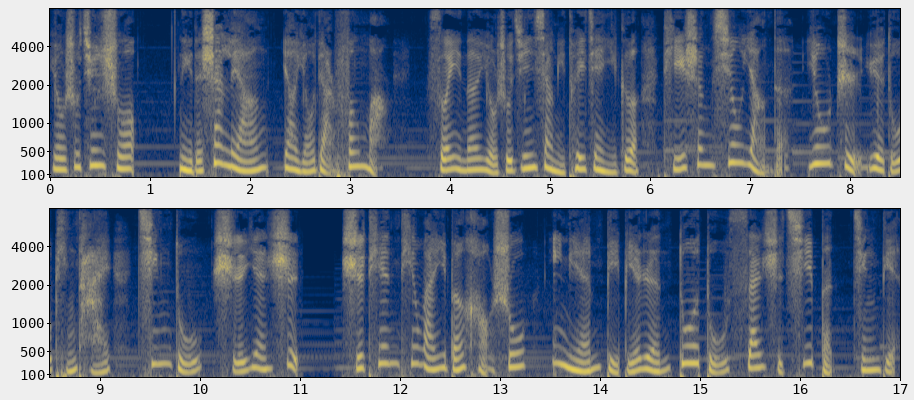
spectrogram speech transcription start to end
有书君说：“你的善良要有点锋芒。”所以呢，有书君向你推荐一个提升修养的优质阅读平台——轻读实验室。十天听完一本好书，一年比别人多读三十七本经典，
